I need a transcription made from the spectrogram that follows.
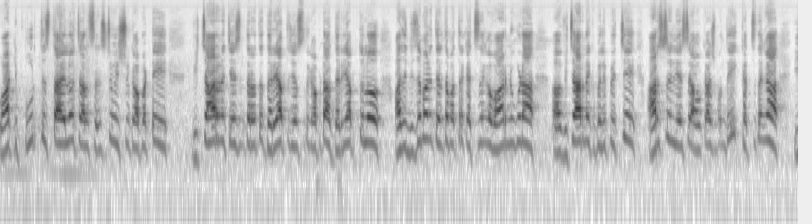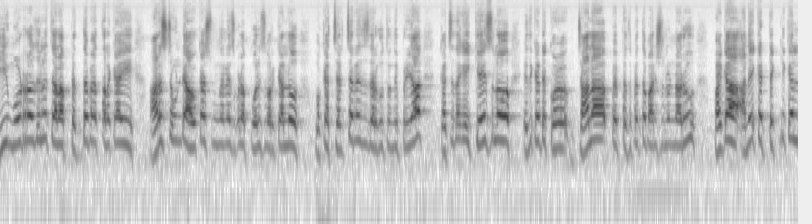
వాటిని పూర్తి స్థాయిలో చాలా సెన్సిటివ్ ఇష్యూ కాబట్టి విచారణ చేసిన తర్వాత దర్యాప్తు చేస్తుంది కాబట్టి ఆ దర్యాప్తులో అది నిజమని తెలితే మాత్రం ఖచ్చితంగా వారిని కూడా విచారణకు పిలిపించి అరెస్టులు చేసే అవకాశం ఉంది. ఖచ్చితంగా ఈ మూడు రోజుల్లో చాలా పెద్ద పెద్ద తలకాయి అరెస్ట్ ఉండే అవకాశం ఉందనేసి కూడా పోలీసు వర్గాల్లో ఒక చర్చ అనేది జరుగుతుంది ప్రియా. ఖచ్చితంగా ఈ కేసులో ఎందుకంటే చాలా పెద్ద పెద్ద మనుషులు ఉన్నారు. పైగా అనేక టెక్నికల్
